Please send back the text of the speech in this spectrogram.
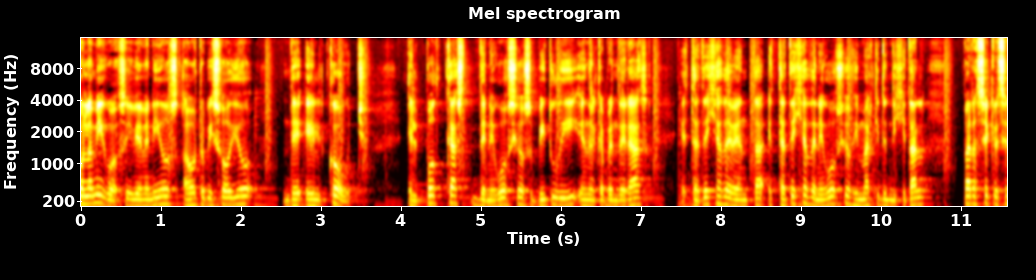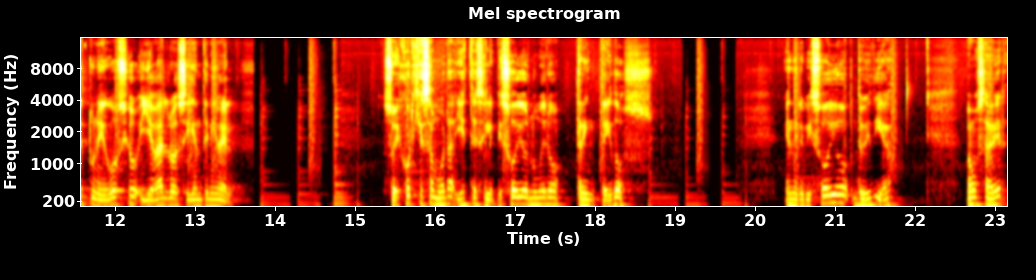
Hola amigos y bienvenidos a otro episodio de El Coach, el podcast de negocios B2B en el que aprenderás estrategias de venta, estrategias de negocios y marketing digital para hacer crecer tu negocio y llevarlo al siguiente nivel. Soy Jorge Zamora y este es el episodio número 32. En el episodio de hoy día vamos a ver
